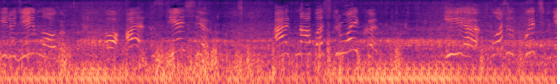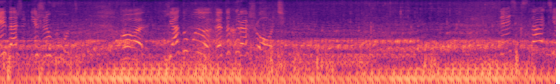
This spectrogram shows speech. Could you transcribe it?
И людей много. Э, А здесь одна постройка, и, э, может быть, в ней даже не живут. Э, Я думаю, это хорошо очень. Здесь, кстати,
